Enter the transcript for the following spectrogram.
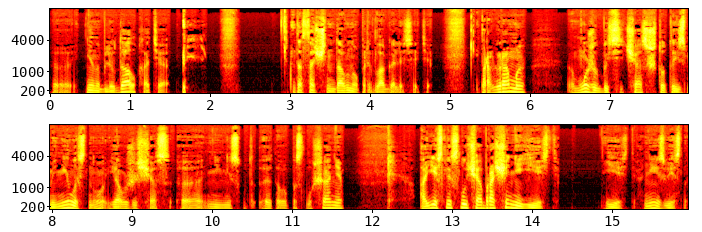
э, не наблюдал, хотя достаточно давно предлагались эти программы. Может быть, сейчас что-то изменилось, но я уже сейчас э, не несу этого послушания. А если случаи обращения есть, есть, они известны.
